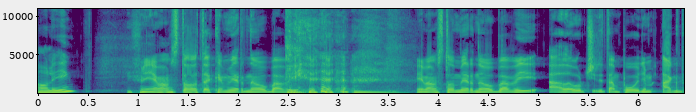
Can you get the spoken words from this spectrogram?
Oli? Ja mám z toho také mierne obavy. ja mám z toho mierne obavy, ale určite tam pôjdem, ak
